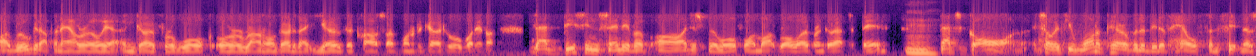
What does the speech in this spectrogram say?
I will get up an hour earlier and go for a walk or a run or go to that yoga class I've wanted to go to or whatever. That disincentive of, oh, I just feel awful, I might roll over and go out to bed, mm. that's gone. So if you want to pair it with a bit of health and fitness,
